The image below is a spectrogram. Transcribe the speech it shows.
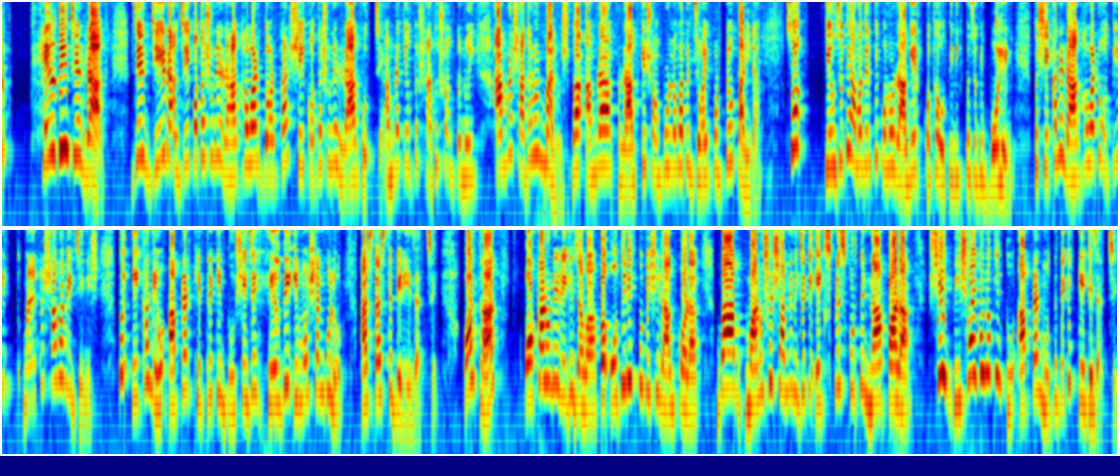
হেলদি যে রাগ, যে যে রাগ, যে কথা শুনে রাগ হওয়ার দরকার, সেই কথা শুনে রাগ হচ্ছে। আমরা কেউ তো সাধু সন্ত নই, আমরা সাধারণ মানুষ বা আমরা রাগকে সম্পূর্ণভাবে জয় করতেও পারি না। সো কেউ যদি আমাদেরকে কোনো রাগের কথা অতিরিক্ত যদি বলেন, তো সেখানে রাগ হওয়াটা অতিরিক্ত মানে একটা স্বাভাবিক জিনিস। তো এখানেও আপনার ক্ষেত্রে কিন্তু সেই যে হেলদি ইমোশনগুলো আস্তে আস্তে বেরিয়ে যাচ্ছে। অর্থাৎ অকারণে রেগে যাওয়া বা অতিরিক্ত বেশি রাগ করা বা মানুষের সামনে নিজেকে এক্সপ্রেস করতে না পারা, সেই বিষয়গুলো কিন্তু আপনার মধ্যে থেকে কেটে যাচ্ছে।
